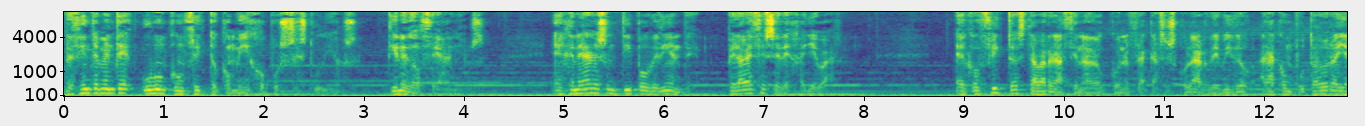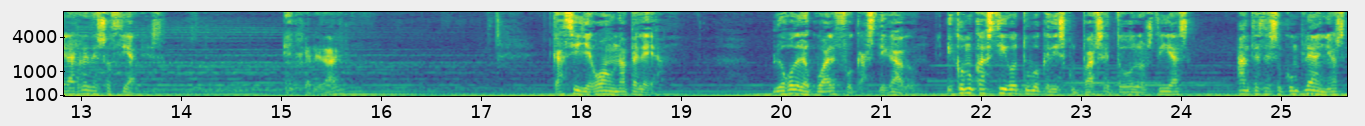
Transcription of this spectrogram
Recientemente hubo un conflicto con mi hijo por sus estudios. Tiene 12 años. En general es un tipo obediente, pero a veces se deja llevar. El conflicto estaba relacionado con el fracaso escolar debido a la computadora y a las redes sociales. En general, casi llegó a una pelea luego de lo cual fue castigado, y como castigo tuvo que disculparse todos los días antes de su cumpleaños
